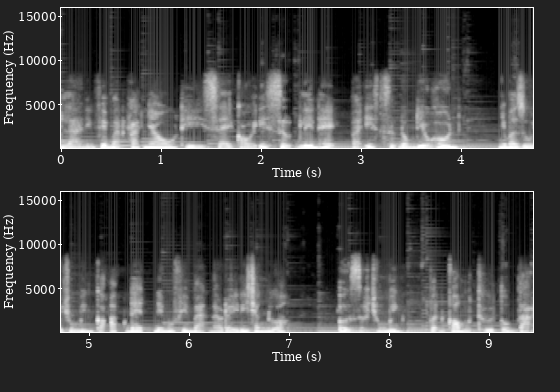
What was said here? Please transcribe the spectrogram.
là những phiên bản khác nhau thì sẽ có ít sự liên hệ và ít sự đồng điệu hơn. Nhưng mà dù chúng mình có update đến một phiên bản nào đấy đi chăng nữa ở giữa chúng mình vẫn còn một thứ tồn tại.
